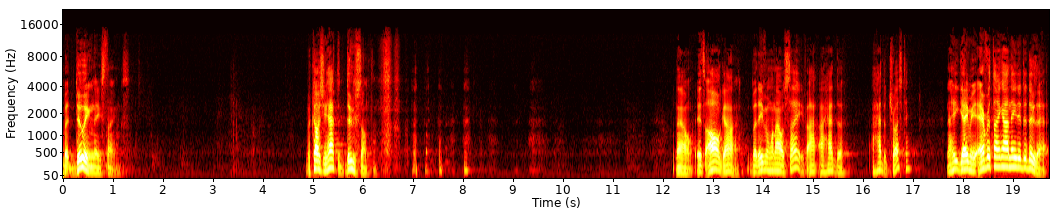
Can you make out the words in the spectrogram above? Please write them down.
but doing these things. Because you have to do something. now, it's all God. But even when I was saved, I, I, had to, I had to trust Him. Now, He gave me everything I needed to do that.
